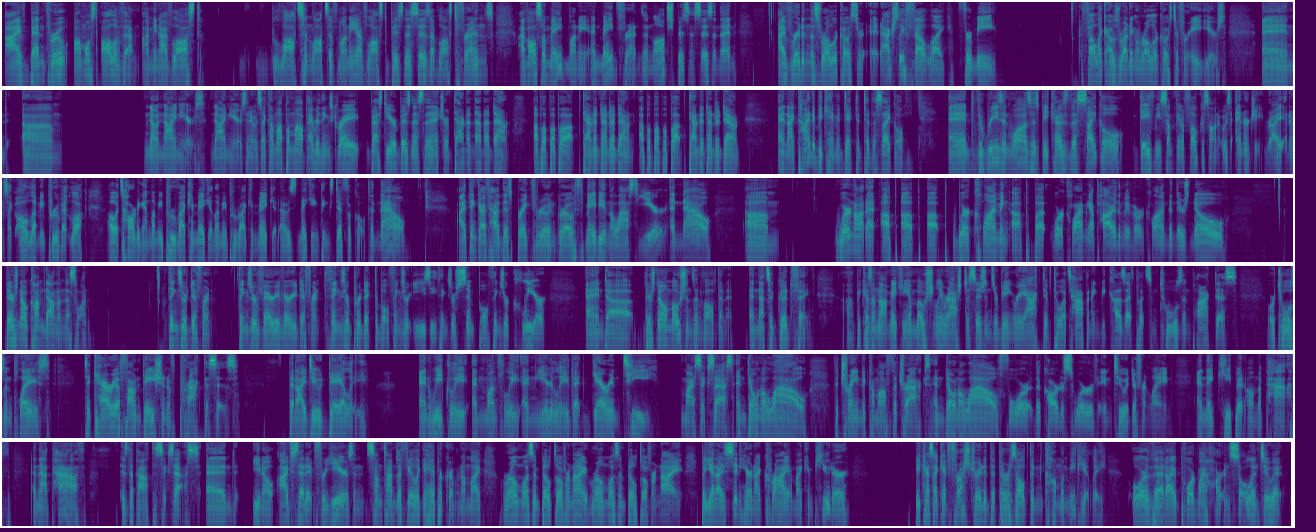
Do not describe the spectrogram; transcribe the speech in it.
I've been through almost all of them. I mean, I've lost lots and lots of money. I've lost businesses. I've lost friends. I've also made money and made friends and launched businesses. And then I've ridden this roller coaster. It actually felt like, for me, it felt like I was riding a roller coaster for eight years. And, um, no, nine years, nine years. And it was like, I'm up, I'm up, everything's great, best year of business. The next year, down, down, down, down, down up, up, up, up, down, down, down, down, down, up, up, up, up, up, down, down, down, down, down. And I kind of became addicted to the cycle. And the reason was is because the cycle gave me something to focus on. It was energy, right? And it was like, oh, let me prove it. Look, oh, it's hard again. Let me prove I can make it. Let me prove I can make it. I was making things difficult. And now I think I've had this breakthrough and growth maybe in the last year. And now um, we're not at up, up, up. We're climbing up, but we're climbing up higher than we've ever climbed. And there's no there's no come down on this one. Things are different. Things are very, very different. Things are predictable. Things are easy. Things are simple. Things are clear. And uh, there's no emotions involved in it. And that's a good thing uh, because I'm not making emotionally rash decisions or being reactive to what's happening because I've put some tools in practice or tools in place to carry a foundation of practices that I do daily and weekly and monthly and yearly that guarantee my success and don't allow the train to come off the tracks and don't allow for the car to swerve into a different lane. And they keep it on the path. And that path is the path to success. And you know i've said it for years and sometimes i feel like a hypocrite when i'm like rome wasn't built overnight. Rome wasn't built overnight. But yet i sit here and i cry at my computer because i get frustrated that the result didn't come immediately or that i poured my heart and soul into it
